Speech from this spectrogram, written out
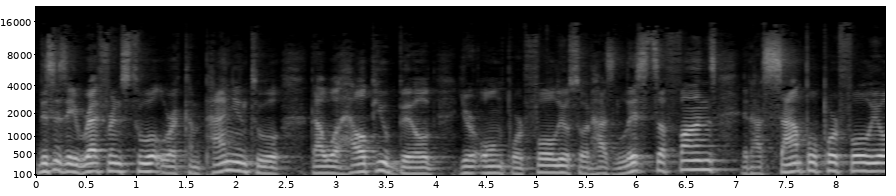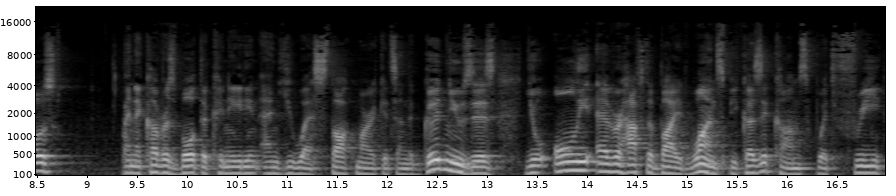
This is a reference tool or a companion tool that will help you build your own portfolio. So it has lists of funds, it has sample portfolios, and it covers both the Canadian and US stock markets. And the good news is you'll only ever have to buy it once because it comes with free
